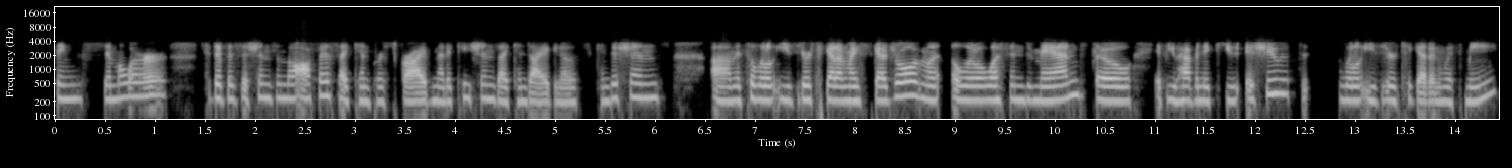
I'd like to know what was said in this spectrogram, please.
things similar to the physicians in the office. I can prescribe medications, I can diagnose conditions. Um, it's a little easier to get on my schedule, I'm a, a little less in demand. So if you have an acute issue, it's a little easier to get in with me.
